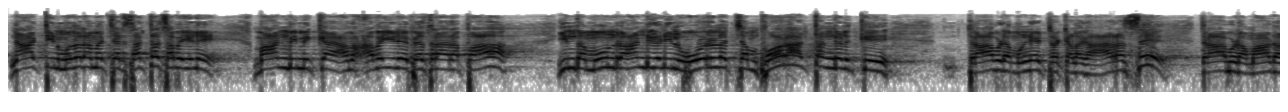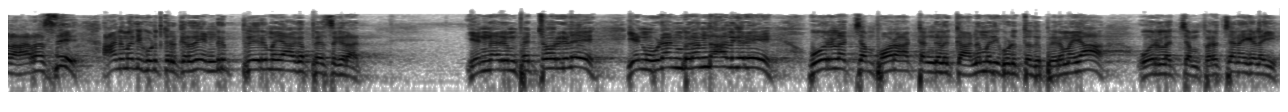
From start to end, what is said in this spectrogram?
நாட்டின் முதலமைச்சர் சட்டசபையிலே மாண்புமிக்க அவையிலே பேசுறாரப்பா. இந்த மூன்று ஆண்டுகளில் ஒரு லட்சம் போராட்டங்களுக்கு திராவிட முன்னேற்ற கழக அரசு திராவிட மாடல் அரசு அனுமதி கொடுத்திருக்கிறது என்று பெருமையாக பேசுகிறார். என்னரும் பெற்றோர்களே என் உடன் பிறந்தாள்களே ஒரு லட்சம் போராட்டங்களுக்கு அனுமதி கொடுத்தது பெருமையா? ஒரு லட்சம் பிரச்சனைகளை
